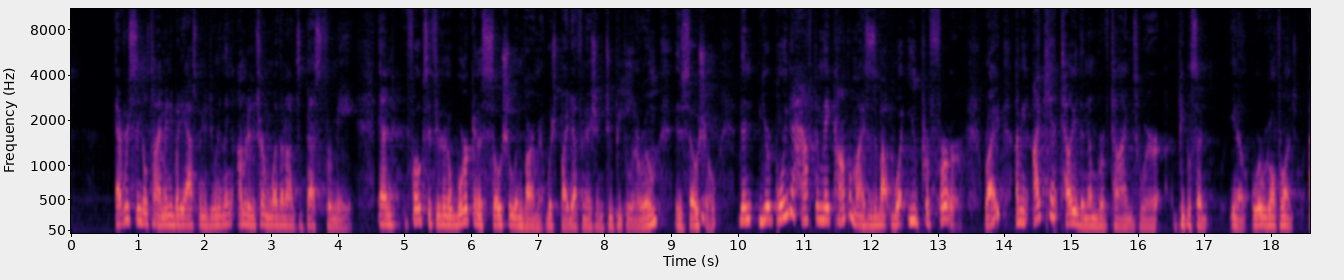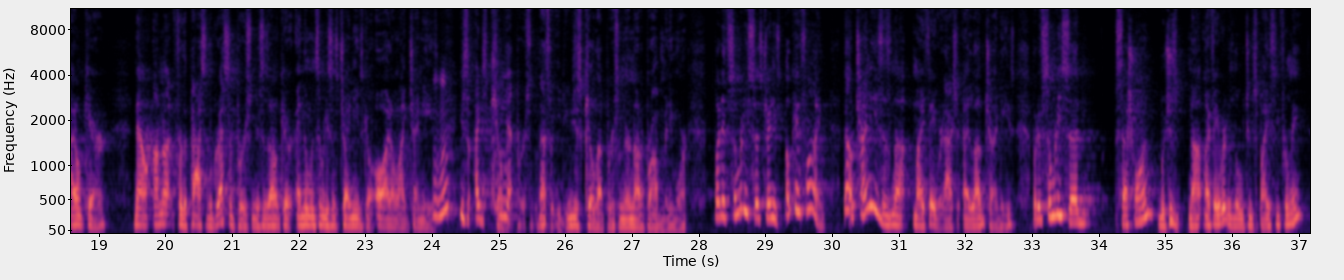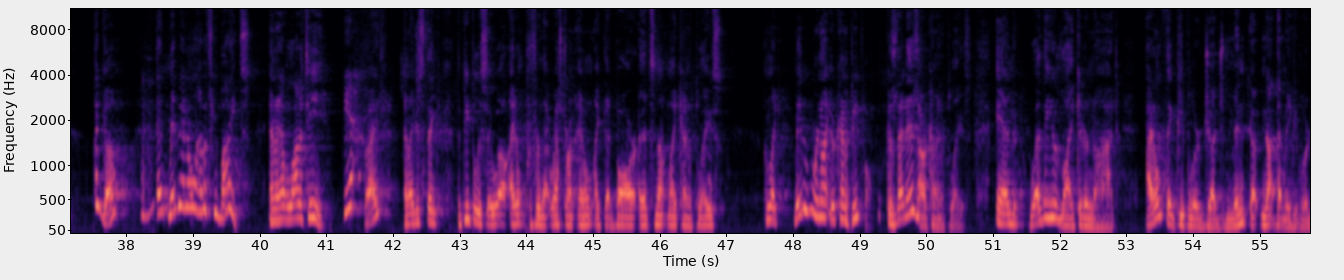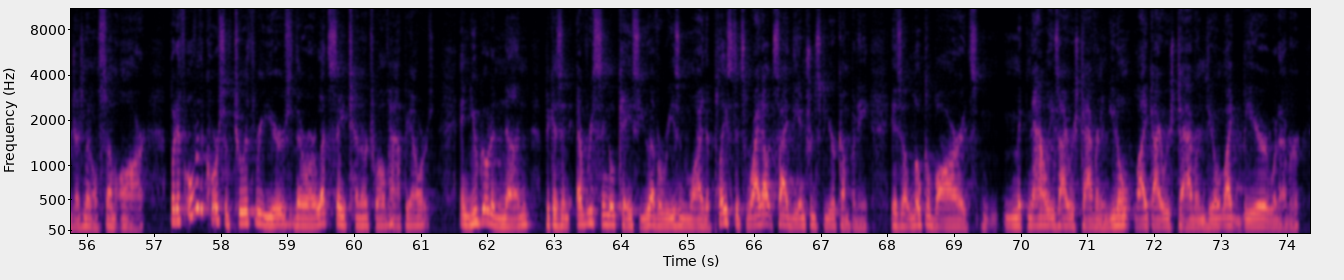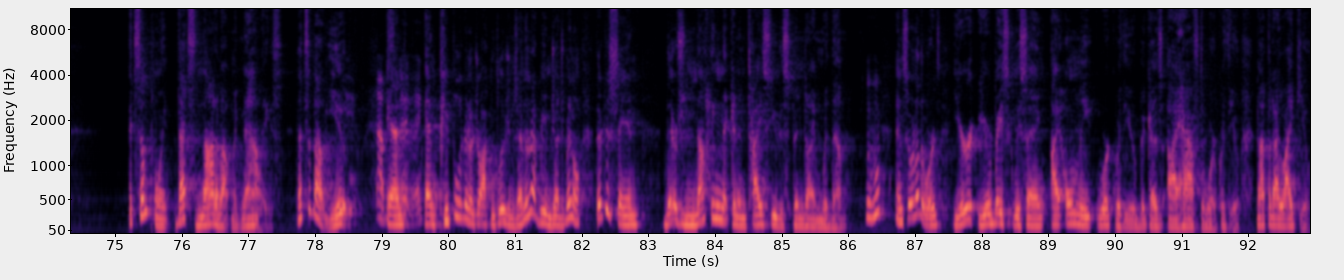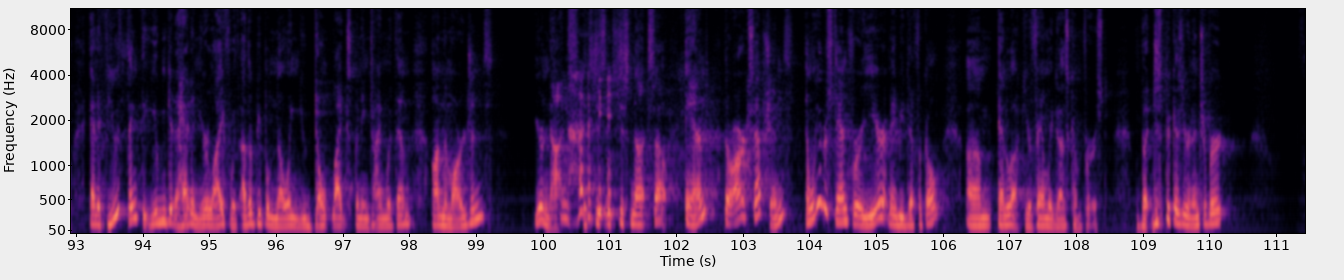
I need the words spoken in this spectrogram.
every single time anybody asks me to do anything, I'm going to determine whether or not it's best for me. And folks, if you're going to work in a social environment, which by definition, two people in a room is social, then you're going to have to make compromises about what you prefer, right? I mean, I can't tell you the number of times where people said, you know, where we're going for lunch. I don't care. Now, I'm not for the passive aggressive person who says, I don't care. And then when somebody says Chinese, go, oh, I don't like Chinese. Mm-hmm. You say, I just kill that person. That's what you do. You just kill that person. They're not a problem anymore. But if somebody says Chinese, okay, fine. Now, Chinese is not my favorite. Actually, I love Chinese. But if somebody said Szechuan, which is not my favorite, a little too spicy for me, I'd go. Mm-hmm. And maybe I don't have a few bites and I have a lot of tea. Yeah. Right? And I just think the people who say, well, I don't prefer that restaurant. I don't like that bar. That's not my kind of place. I'm like, maybe we're not your kind of people because that is our kind of place. And whether you like it or not, I don't think people are judgment. Uh, not that many people are judgmental. Some are. But if over the course of two or three years there are, let's say, 10 or 12 happy hours, and you go to none because in every single case you have a reason why the place that's right outside the entrance to your company is a local bar, it's McNally's Irish Tavern, and you don't like Irish taverns, you don't like beer or whatever at some point, that's not about McNally's. That's about you. Absolutely. And, and people are going to draw conclusions, and they're not being judgmental. They're just saying there's nothing that can entice you to spend time with them. Mm-hmm. And so, in other words, you're you're basically saying, I only work with you because I have to work with you, not that I like you. And if you think that you can get ahead in your life with other people knowing you don't like spending time with them on the margins, you're nuts. It's just it's just not so. And there are exceptions, and we understand for a year it may be difficult. Um, and look, your family does come first, but just because you're an introvert,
